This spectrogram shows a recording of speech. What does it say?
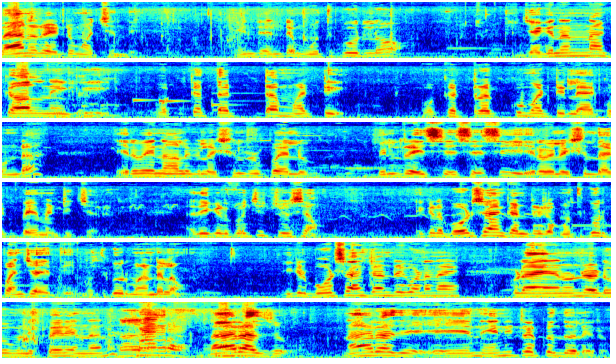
బ్యానర్ ఐటమ్ వచ్చింది. ఏంటంటే ముతుకూరులో జగనన్న కాలనీకి ఒక్క తట్ట మట్టి ఒక్క ట్రక్కు మట్టి లేకుండా ఇరవై నాలుగు లక్షల రూపాయలు బిల్ రైజ్ చేసేసి ఇరవై లక్షల దాకా పేమెంట్ ఇచ్చారు. అది ఇక్కడికి వచ్చి చూసాం. ఇక్కడ బోడ్షాంగ్ కంట్రీగా ముతుకూరు పంచాయతీ ముతుకూరు మండలం. ఇక్కడ బోడ్సాంగ్ కంట్రీ కూడా ఇప్పుడు ఆయన ఉన్నాడు నీ పేరు ఏందన్న? నాగరాజు. నాగరాజు. ఎన్ని- ట్రక్కులు తోలేరు?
